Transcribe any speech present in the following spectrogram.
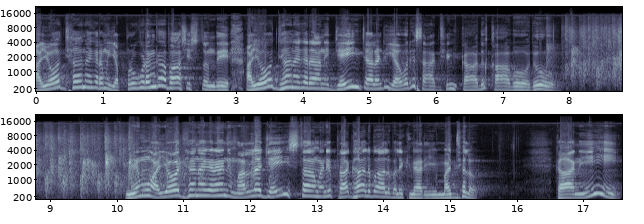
అయోధ్యానగరం నగరము ఎప్పుడు కూడా భాషిస్తుంది. అయోధ్యానగరాన్ని జయించాలంటే ఎవరి సాధ్యం కాదు కాబోదు. మేము అయోధ్య నగరాన్ని మళ్ళా జయిస్తామని ప్రగల్భాలు పలికినారు ఈ మధ్యలో. కానీ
